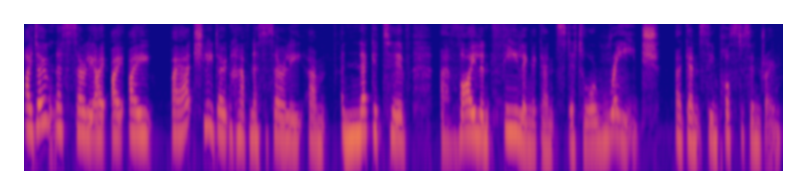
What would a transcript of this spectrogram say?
i don't necessarily i i, I I actually don't have necessarily um, a negative, uh, violent feeling against it or rage against the imposter syndrome.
